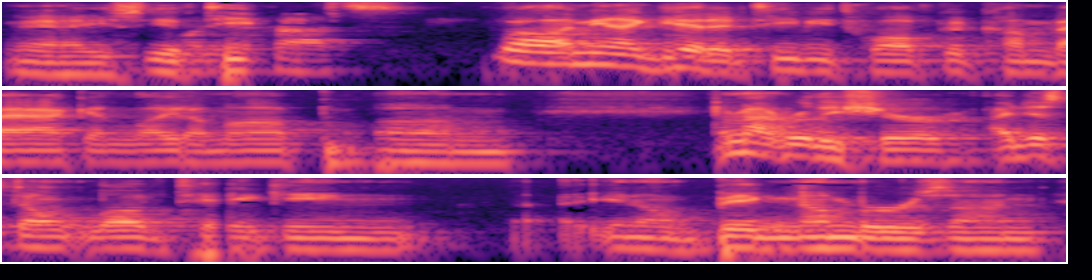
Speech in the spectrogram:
Yeah, you see if what are your thoughts? Well, I mean, I get it. TB12 could come back and light them up. Um, I'm not really sure. I just don't love taking, you know, big numbers on.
